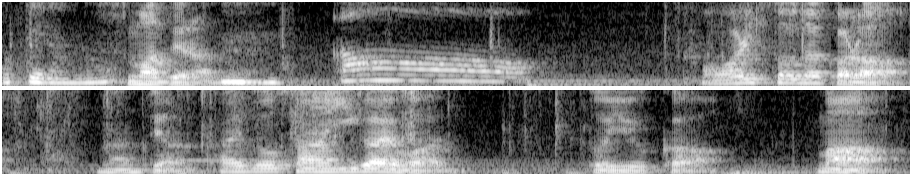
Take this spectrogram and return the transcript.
お寺の？の須磨寺の、あまあ割とだからなんていうの泰造さん以外はというかまあ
